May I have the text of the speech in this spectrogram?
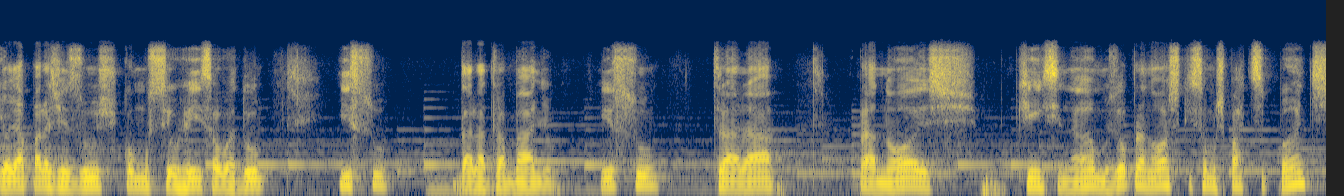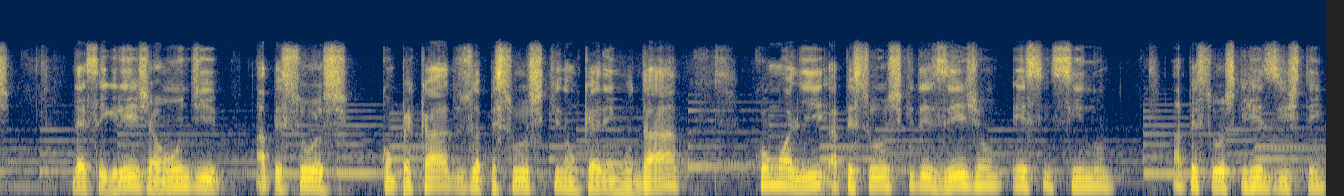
e olhar para Jesus como seu Rei e Salvador, isso dará trabalho, isso trará para nós que ensinamos ou para nós que somos participantes dessa igreja onde há pessoas com pecados, há pessoas que não querem mudar, como ali há pessoas que desejam esse ensino, há pessoas que resistem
